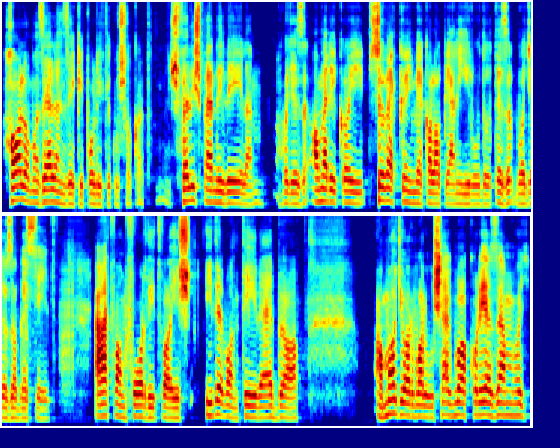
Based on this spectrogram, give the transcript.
hallom az ellenzéki politikusokat, és felismerni vélem, hogy ez amerikai szövegkönyvek alapján íródott, ez, vagy az a beszéd, át van fordítva, és ide van téve ebbe a, a magyar valóságba, akkor érzem, hogy,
